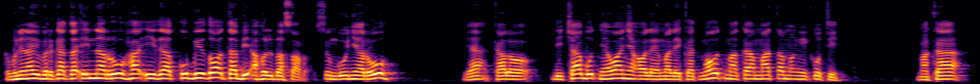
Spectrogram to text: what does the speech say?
Kemudian Nabi berkata, Inna ruha idha tabi tabi'ahul basar. Sungguhnya ruh, ya, kalau dicabut nyawanya oleh malaikat maut, maka mata mengikuti. Maka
